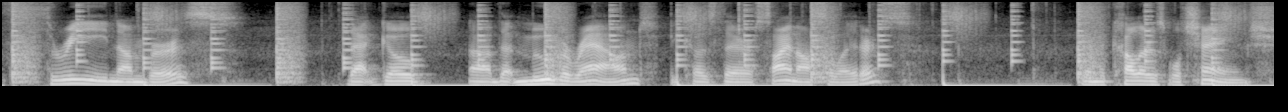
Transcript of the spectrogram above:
three numbers that go uh, that move around because they're sine oscillators, then the colors will change.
